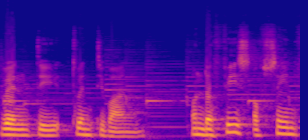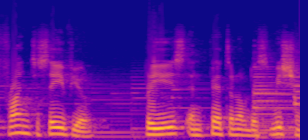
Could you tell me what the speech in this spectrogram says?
2021, on the feast of Saint Francis Xavier, priest and patron of this mission.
